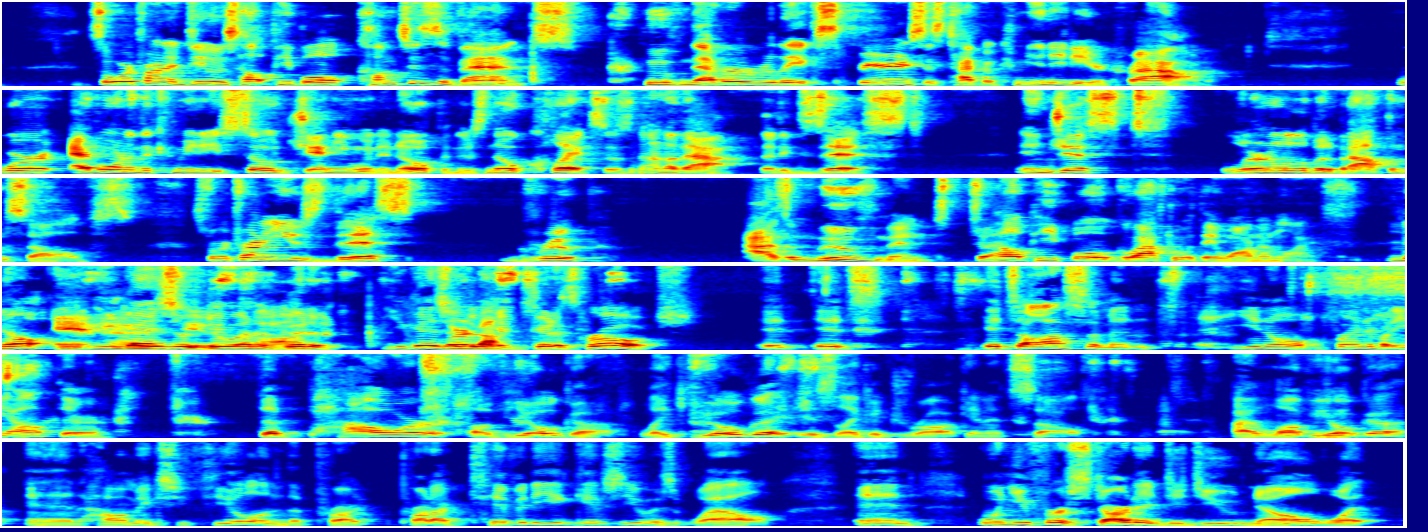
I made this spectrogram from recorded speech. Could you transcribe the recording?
So what we're trying to do is help people come to this event who've never really experienced this type of community or crowd, where everyone in the community is so genuine and open. There's no clicks. There's none of that that exists, and just learn a little bit about themselves so we're trying to use this group as a movement to help people go after what they want in life. No, and, you guys are doing a good. You guys are doing a good approach. It, it's it's awesome, and you know, for anybody out there, the power of yoga, like yoga, is like a drug in itself. I love mm-hmm. yoga and how it makes you feel, and the pro- productivity it gives you as well. And when you first started, did you know what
